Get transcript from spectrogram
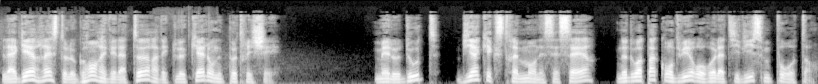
La guerre reste le grand révélateur avec lequel on ne peut tricher. Mais le doute, bien qu'extrêmement nécessaire, ne doit pas conduire au relativisme pour autant.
